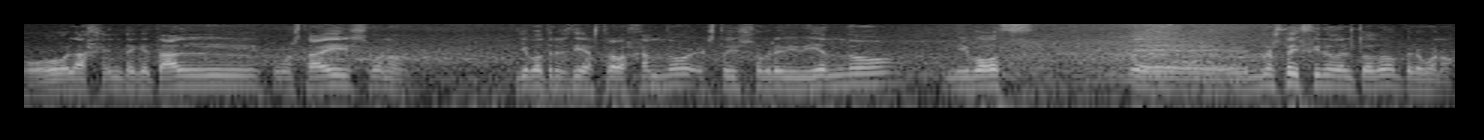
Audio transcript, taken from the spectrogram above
Hola gente, ¿qué tal? ¿Cómo estáis? Bueno, llevo tres días trabajando, estoy sobreviviendo, mi voz eh, no estoy fino del todo, pero bueno,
